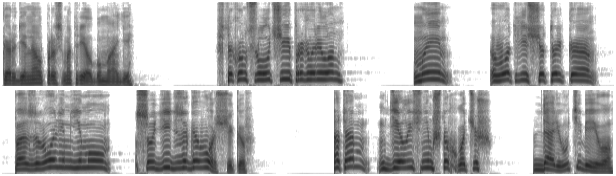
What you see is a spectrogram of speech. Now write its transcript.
Кардинал просмотрел бумаги. «В таком случае, — проговорил он, — мы вот еще только позволим ему судить заговорщиков. А там делай с ним что хочешь. Дарю тебе его».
